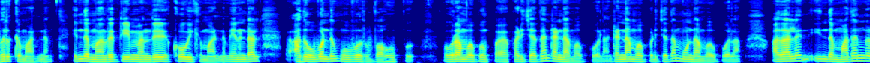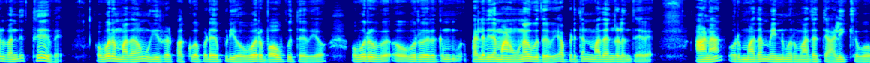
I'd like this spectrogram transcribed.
வெறுக்க மாட்டினோம் எந்த மதத்தையும் வந்து கோவிக்க மாட்டினோம் ஏனென்றால் அது ஒவ்வொன்றும் ஒவ்வொரு வகுப்பு. ஓராம் வகுப்பு ப படித்தா தான் ரெண்டாம் வகுப்பு போகலாம். ரெண்டாம் வகுப்பு படித்தா தான் மூன்றாம் வகுப்பு போகலாம். அதால் இந்த மதங்கள் வந்து தேவை. ஒவ்வொரு மதமும் உயிர்கள் பக்குவப்பட எப்படி ஒவ்வொரு வகுப்பு தேவையோ ஒவ்வொரு ஒவ்வொருவருக்கும் பலவிதமான உணவு தேவையோ அப்படித்தான் மதங்களும் தேவை. ஆனால் ஒரு மதம் இன்னும் ஒரு மதத்தை அழிக்கவோ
